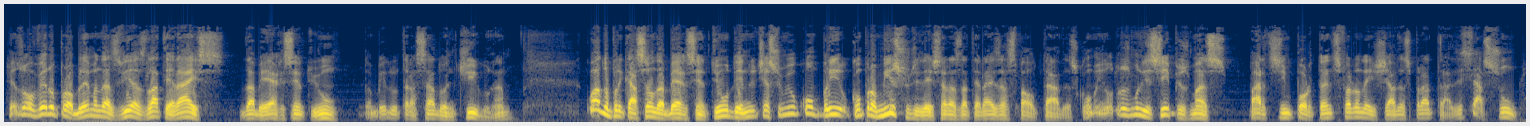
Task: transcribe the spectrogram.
resolver o problema das vias laterais da BR-101, também do traçado antigo. Né? Com a duplicação da BR-101, o DENIT assumiu o compromisso de deixar as laterais asfaltadas, como em outros municípios, mas partes importantes foram deixadas para trás. Esse assunto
